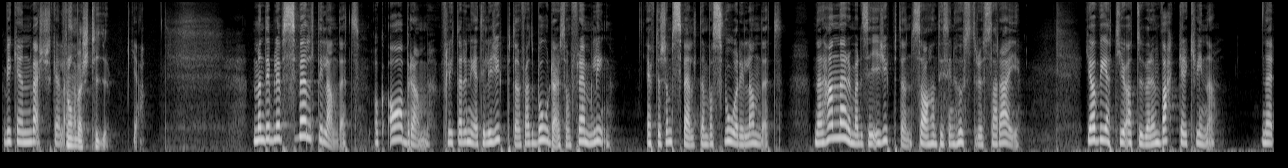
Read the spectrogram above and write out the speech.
vilken vers ska jag läsa? Från vers 10. Men det blev svält i landet och Abram flyttade ner till Egypten för att bo där som främling, eftersom svälten var svår i landet. När han närmade sig Egypten sa han till sin hustru Sarai Jag vet ju att du är en vacker kvinna. När,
